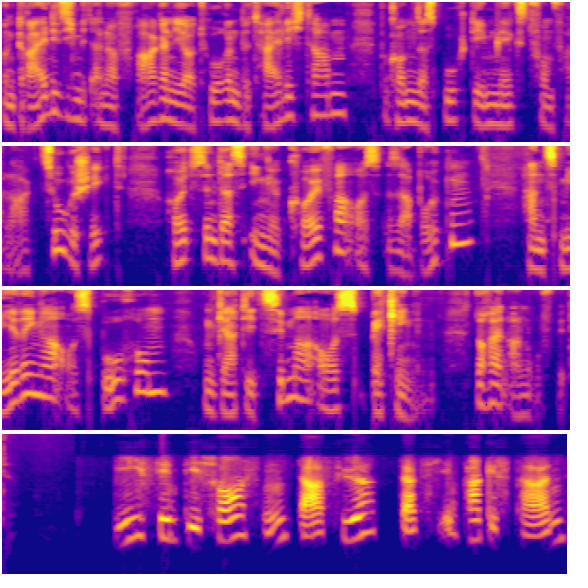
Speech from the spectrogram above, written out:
Und drei, die sich mit einer Frage an die Autorin beteiligt haben, bekommen das Buch demnächst vom Verlag zugeschickt. Heute sind das Inge Käufer aus Saarbrücken, Hans Mehringer aus Bochum und Gerti Zimmer aus Beckingen. Noch ein Anruf bitte. Wie sind die Chancen dafür, dass sich in Pakistan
